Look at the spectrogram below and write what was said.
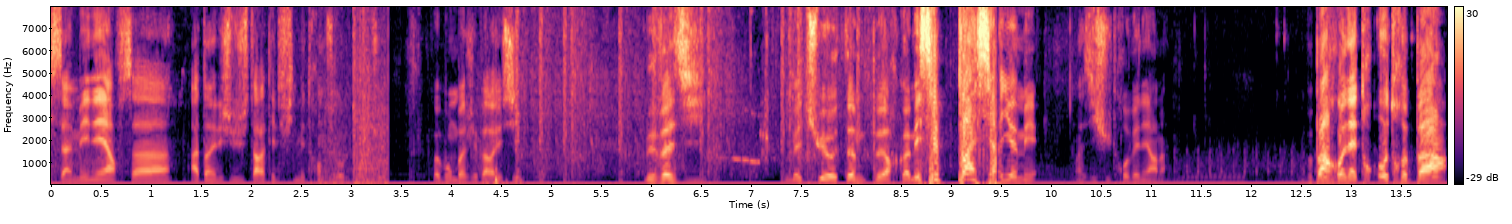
ça m'énerve ça. Attendez, je vais juste arrêter de filmer 30 secondes pour le tuer. Ouais, bon, bah j'ai pas réussi. Mais vas-y. Il m'a tué au thumper quoi. Mais c'est pas sérieux, mais. Vas-y, je suis trop vénère là. On peut pas renaître autre part.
